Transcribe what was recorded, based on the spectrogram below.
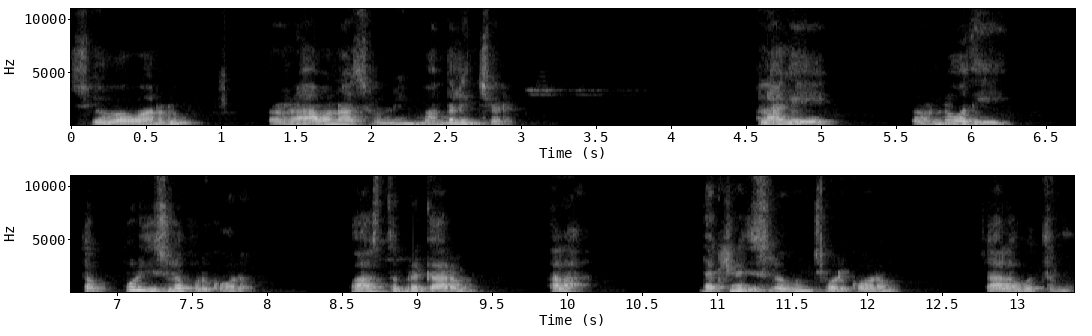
శివభగవానుడు రావణాసురుణ్ణి మందలించాడు. అలాగే రెండవది తప్పుడు దిశలో పడుకోవడం. వాస్తు ప్రకారం తల దక్షిణ దిశలో ఉంచి పడుకోవడం చాలా ఉత్తమం.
